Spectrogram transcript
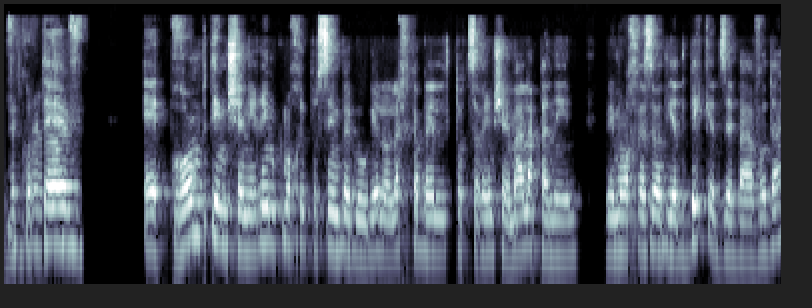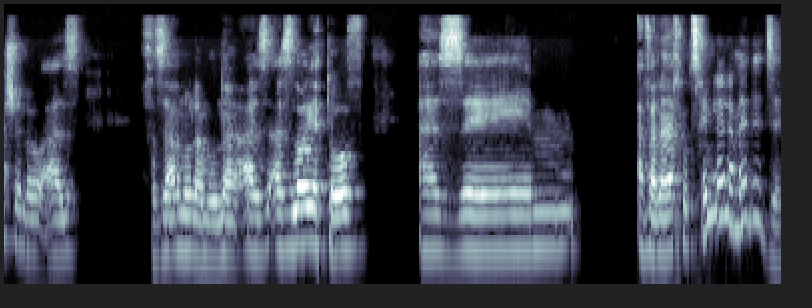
וכותב פרומפטים שנראים כמו חיפושים בגוגל, הולך לקבל תוצרים שהם על הפנים, ואם הוא אחרי זה עוד ידביק את זה בעבודה שלו, אז חזרנו למונה, אז, אז לא יהיה טוב, אז... אמ, אבל אנחנו צריכים ללמד את זה.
